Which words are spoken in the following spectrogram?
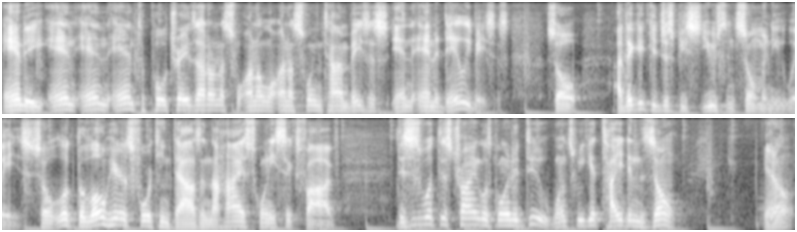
and a and and and to pull trades out on a on a, on a swing time basis and and a daily basis. So I think it could just be used in so many ways. So look, the low here is 14,000, the high is twenty six five. This is what this triangle is going to do once we get tight in the zone. You know,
